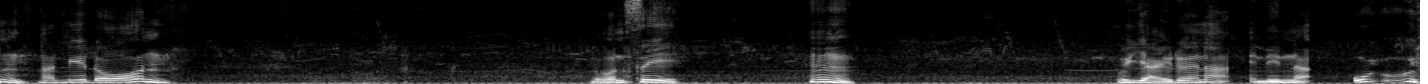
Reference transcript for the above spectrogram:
นนัดนี้โดน โดนสิอืมตัวใหญ่ด้วยนะไอ้นินอะ อุ้ยอุ้ย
